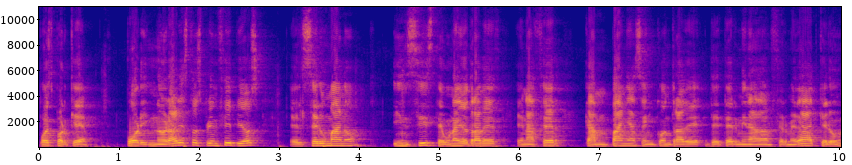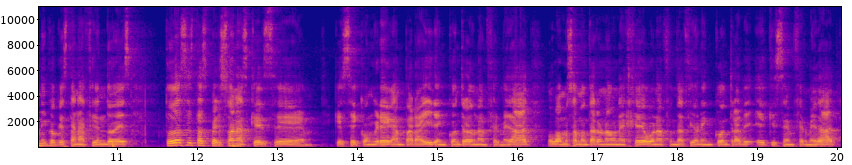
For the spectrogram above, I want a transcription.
Pues porque por ignorar estos principios, el ser humano insiste una y otra vez en hacer campañas en contra de determinada enfermedad, que lo único que están haciendo es todas estas personas que se, que se congregan para ir en contra de una enfermedad, o vamos a montar una ONG o una fundación en contra de X enfermedad,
